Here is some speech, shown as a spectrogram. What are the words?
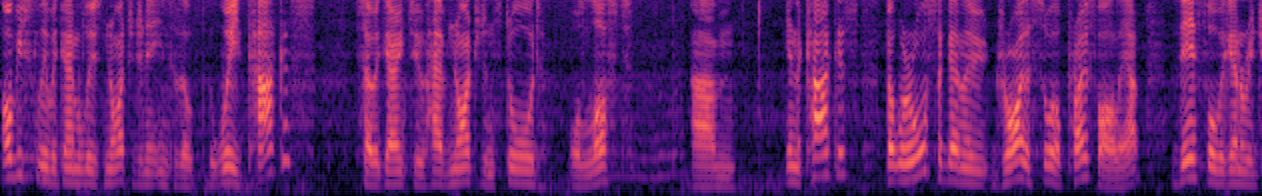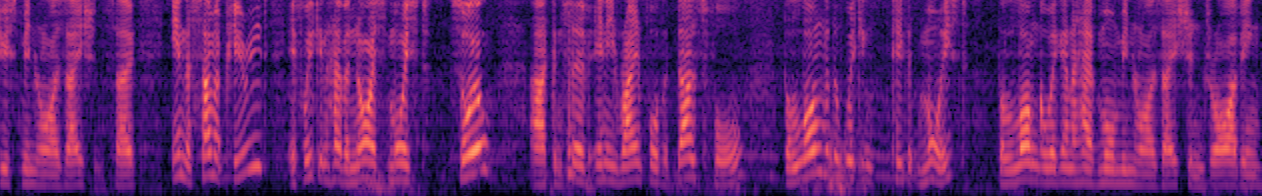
obviously we're going to lose nitrogen into the, the weed carcass. So we're going to have nitrogen stored or lost um, in the carcass, but we're also going to dry the soil profile out. Therefore, we're going to reduce mineralisation. So in the summer period, if we can have a nice moist soil, uh, conserve any rainfall that does fall, the longer that we can keep it moist, the longer we're going to have more mineralisation driving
